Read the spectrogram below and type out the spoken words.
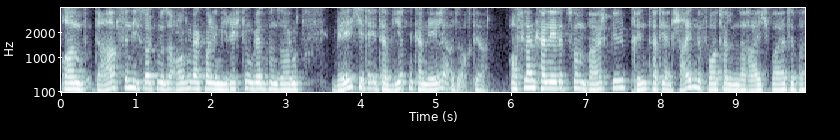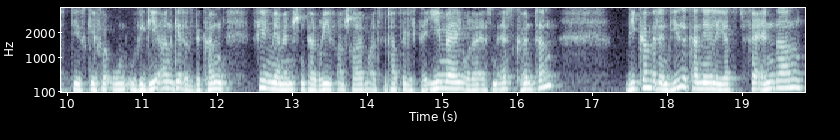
Und da finde ich, sollten wir unser Augenmerk mal in die Richtung wenden und sagen, welche der etablierten Kanäle, also auch der Offline-Kanäle zum Beispiel. Print hat ja entscheidende Vorteile in der Reichweite, was DSGVO und UWG angeht. Also wir können viel mehr Menschen per Brief anschreiben, als wir tatsächlich per E-Mail oder SMS könnten. Wie können wir denn diese Kanäle jetzt verändern,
